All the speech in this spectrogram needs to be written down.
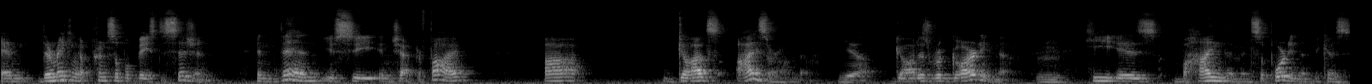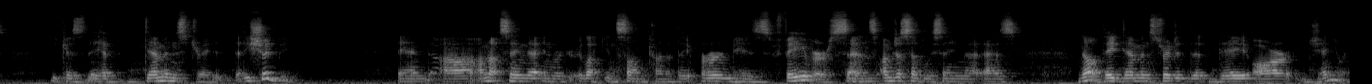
And they're making a principle based decision. And then you see in chapter five, uh, God's eyes are on them. Yeah. God is regarding them. Mm. He is behind them and supporting them because because they have demonstrated that he should be. And uh, I'm not saying that in reg- like in some kind of they earned his favor sense. I'm just simply saying that as no, they demonstrated that they are genuine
